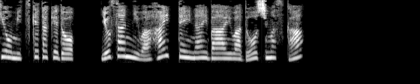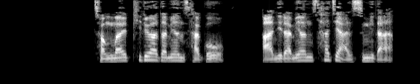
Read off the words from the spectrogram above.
引を見つけたけど、予算には入っていない場合はどうしますか 정말 필요하다면 사고, 아니라면 사지 않습니다.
